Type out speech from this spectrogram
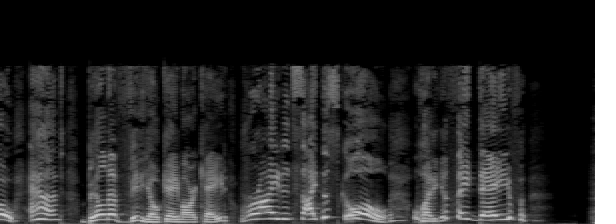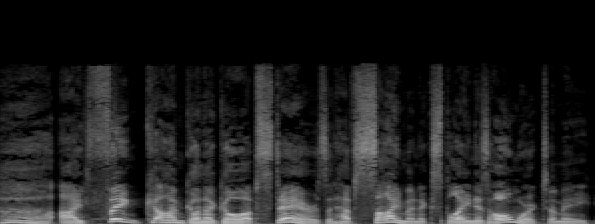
Oh, and build a video game arcade right inside the school. What do you think, Dave? I think I'm gonna go upstairs and have Simon explain his homework to me.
